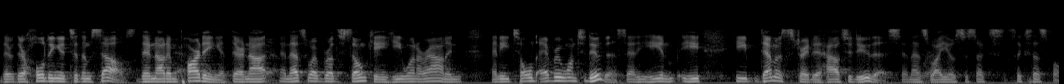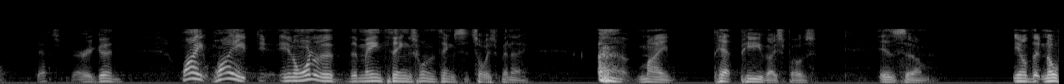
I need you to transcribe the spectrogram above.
they're they're holding it to themselves. They're not yeah. imparting it. They're not, yeah. and that's why Brother Stoneking he went around and and he told everyone to do this, and he he he demonstrated how to do this, and that's right. why he was so successful. That's very good. Why, why, you know, one of the, the main things, one of the things that's always been a, my pet peeve, I suppose, is, um, you know, that no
